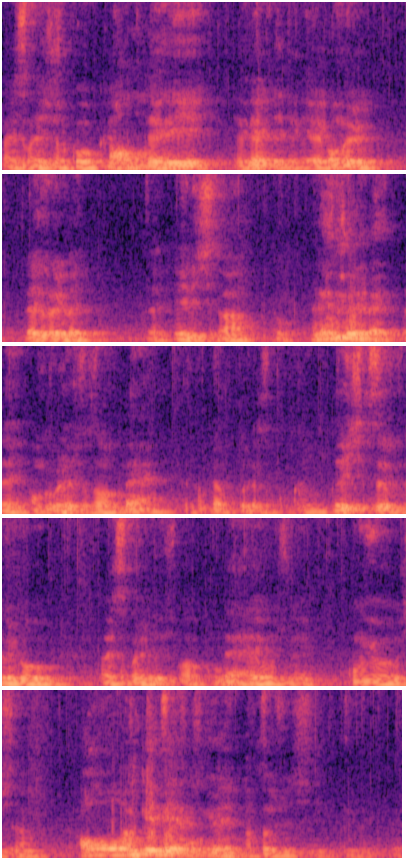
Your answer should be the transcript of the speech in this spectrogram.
말씀을 해주셨고 그리고 어, 네. 데뷔 데뷔할 때 되게 앨범을 레드벨벳 네, 예리 씨가 또 레드벨벳. 네, 언급을 해주셔서 네. 깜짝 놀랐었고 그리고 데이식스 분들도 말씀을 해주신 것 같고 네. 배우 중에 공유 씨랑 어, 도깨비의 공유. 네, 박서준 씨 등등 네,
